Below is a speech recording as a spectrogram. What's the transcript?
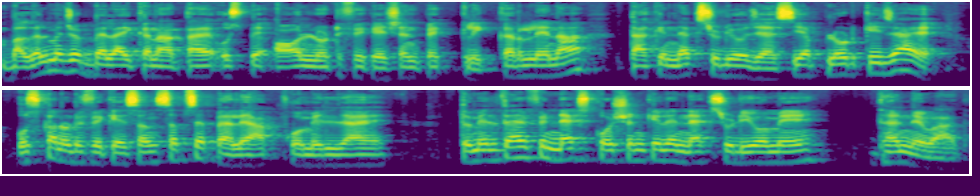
बगल में जो बेल आइकन आता है, उस पर ऑल नोटिफिकेशन पे क्लिक कर लेना, ताकि नेक्स्ट वीडियो जैसी अपलोड की जाए, उसका नोटिफिकेशन सबसे पहले आपको मिल जाए। तो मिलते हैं फिर नेक्स्ट क्वेश्चन के लिए नेक्स्ट वीडियो में। धन्यवाद।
